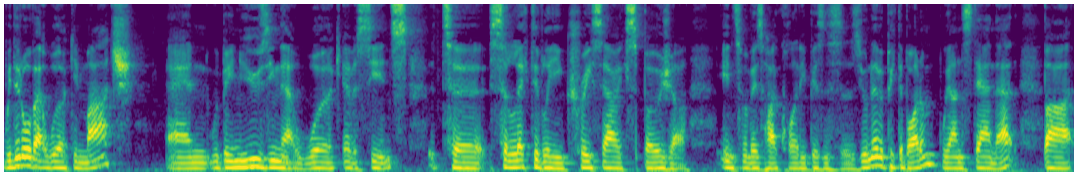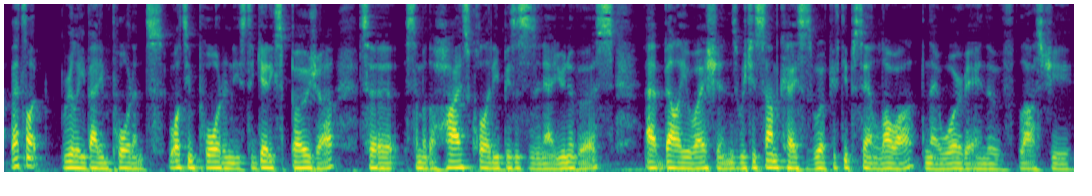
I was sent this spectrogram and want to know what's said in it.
we did all that work in March and we've been using that work ever since to selectively increase our exposure in some of these high quality businesses. You'll never pick the bottom, we understand that, but that's not really that important. What's important is to get exposure to some of the highest quality businesses in our universe at valuations, which in some cases were 50% lower than they were at the end of last year.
